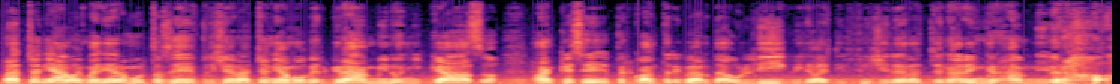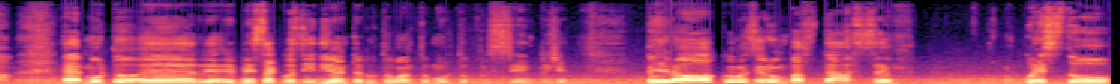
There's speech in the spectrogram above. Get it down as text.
ragioniamo in maniera molto semplice, ragioniamo per grammi in ogni caso, anche se per quanto riguarda un liquido è difficile ragionare in grammi, però è molto, eh, messa così diventa tutto quanto molto più semplice. Però, come se non bastasse, questo,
